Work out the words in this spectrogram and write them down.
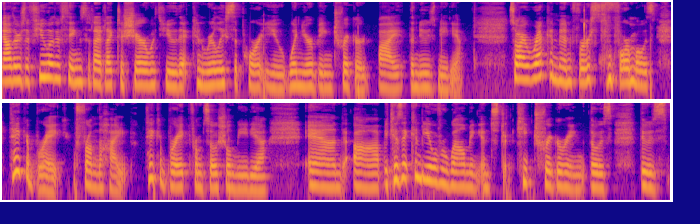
Now, there's a few other things that I'd like to share with you that can really support you when you're being triggered by the news media. So, I recommend first and foremost take a break from the hype, take a break from social media, and uh, because it can be overwhelming and keep triggering those those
